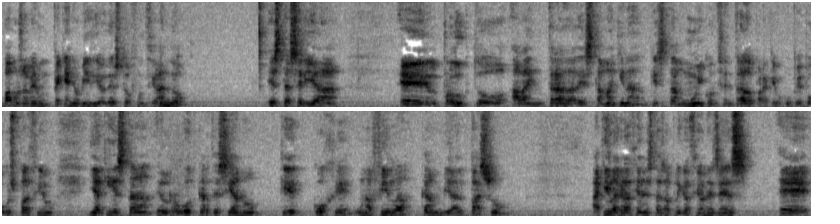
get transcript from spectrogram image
Vamos a ver un pequeño vídeo de esto funcionando. Este sería el producto a la entrada de esta máquina, que está muy concentrado para que ocupe poco espacio, y aquí está el robot cartesiano que coge una fila, cambia el paso. Aquí la gracia en estas aplicaciones es eh,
